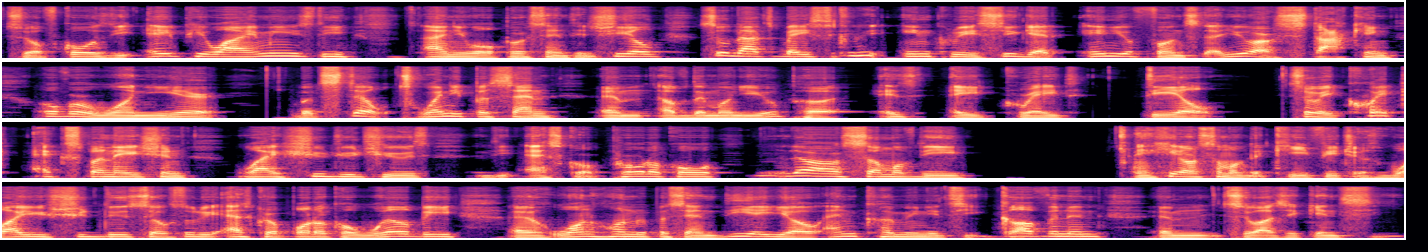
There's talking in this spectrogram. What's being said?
So of course the APY means the annual percentage yield. So that's basically increase you get in your funds that you are stacking over one year. But still 20% um, of the money you put is a great deal. So a quick explanation why should you choose the escrow protocol. There are some of the and here are some of the key features why you should do so. So the escrow protocol will be 100% DAO and community governance. Um, so as you can see,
